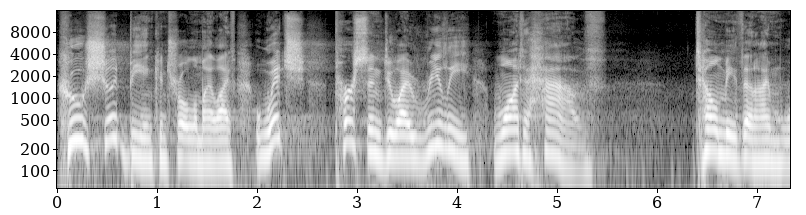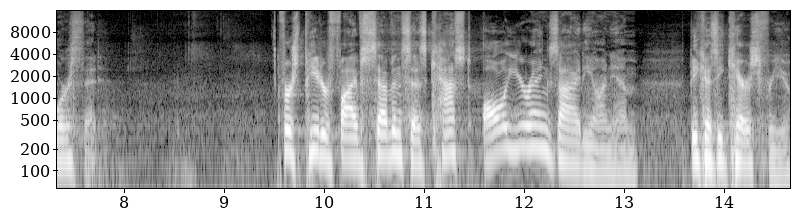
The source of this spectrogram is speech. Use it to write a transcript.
Who should be in control of my life? Which person do I really want to have tell me that I'm worth it? 1 Peter 5 7 says, Cast all your anxiety on him because he cares for you.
